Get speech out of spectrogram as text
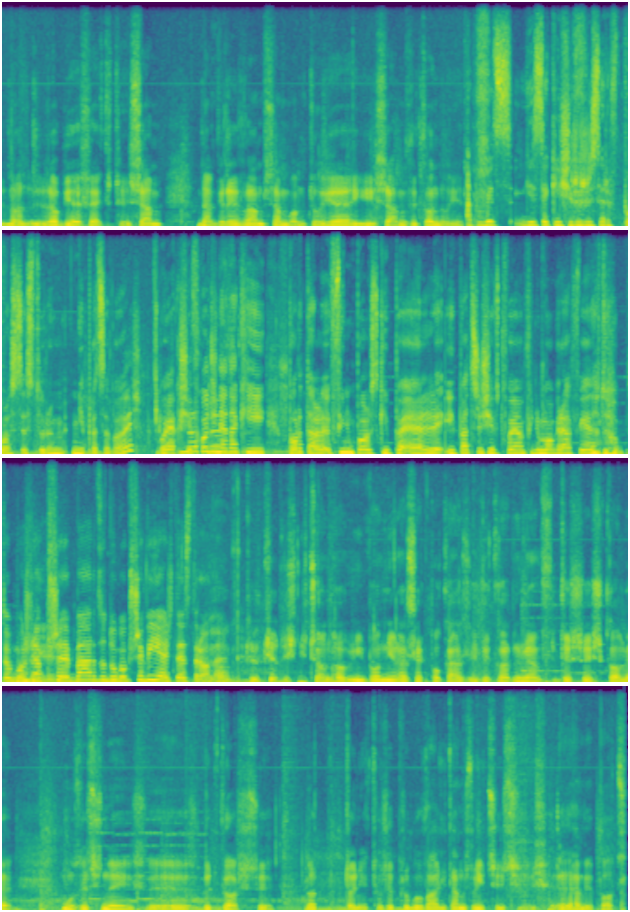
no, robię efekty. Sam nagrywam, sam montuję i sam wykonuję. A powiedz, jest jakiś reżyser w Polsce, z którym nie pracowałeś? Bo jak się No wchodzi na taki portal filmpolski.pl i patrzy się w twoją filmografię, no to, to można prze, bardzo długo przewijać tę stronę. No, kiedyś liczono mi, bo nieraz jak pokazy i wykłady miałem w wyższej szkole muzycznej w, w Bydgoszczy, no to niektórzy próbowali tam zliczyć, ja mówię, po co?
